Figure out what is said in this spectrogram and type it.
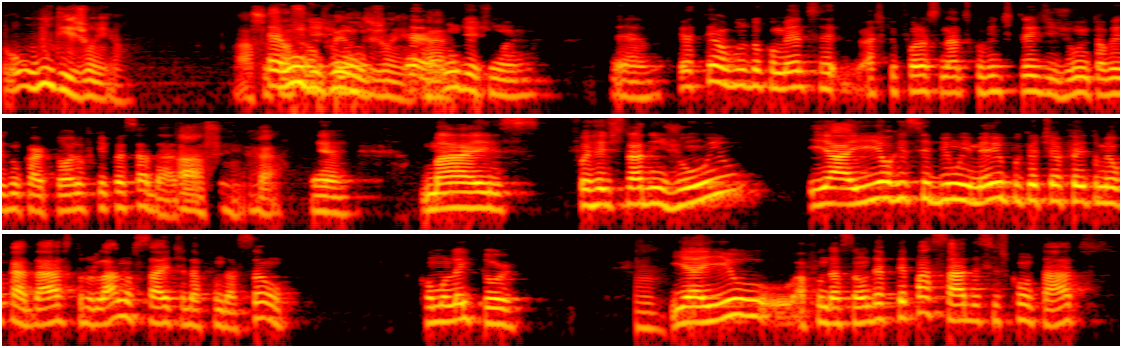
1 de junho. A associação é, 1 de junho. 1 de junho. É, é. 1 de junho. É, tem alguns documentos, acho que foram assinados com 23 de junho, talvez no cartório eu fiquei com essa data. Ah, sim, é. é. Mas foi registrado em junho e aí eu recebi um e-mail porque eu tinha feito meu cadastro lá no site da fundação como leitor. Hum. E aí o, a fundação deve ter passado esses contatos,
